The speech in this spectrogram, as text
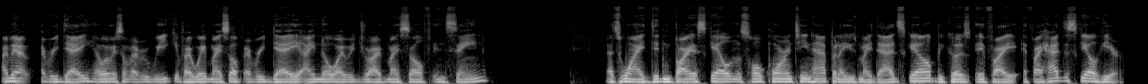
I mean, every day. I weigh myself every week. If I weighed myself every day, I know I would drive myself insane. That's why I didn't buy a scale when this whole quarantine happened. I used my dad's scale because if I if I had the scale here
